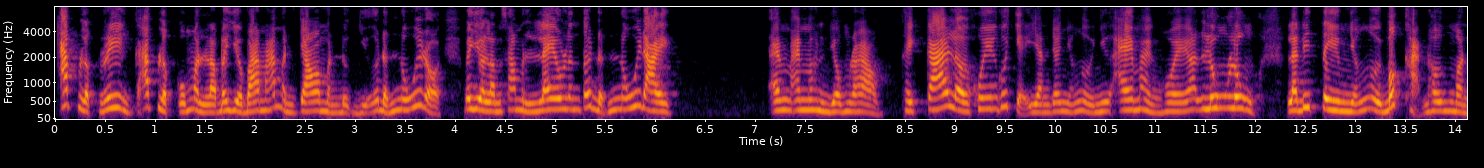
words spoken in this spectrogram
áp lực riêng cái áp lực của mình là bây giờ ba má mình cho mình được giữa đỉnh núi rồi bây giờ làm sao mình leo lên tới đỉnh núi đây? Em em hình dung ra không? Thì cái lời khuyên của chị dành cho những người như em hàng huê á, luôn luôn là đi tìm những người bất hạnh hơn mình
